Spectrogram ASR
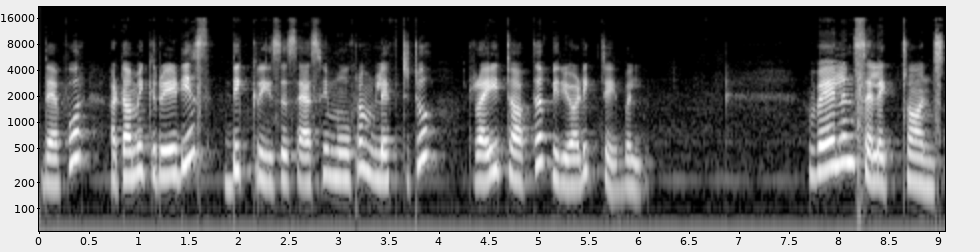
Therefore, atomic radius decreases as we move from left to right of the periodic table. Valence electrons.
